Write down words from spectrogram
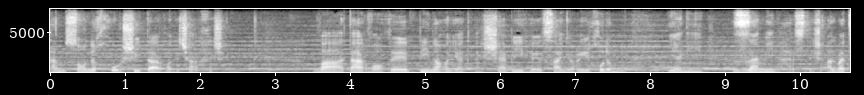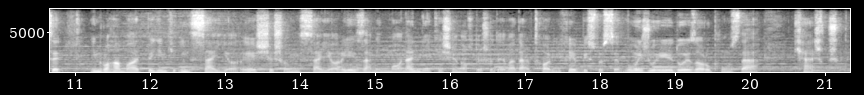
همسان خورشید در حال چرخشه و در واقع بی نهایت شبیه سیاره خودمون یعنی زمین هستش. البته این رو هم باید بگیم که این سیاره ششمین سیاره زمین مانندی که شناخته شده و در تاریخ 23 ژوئیه 2015 کشف شده.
